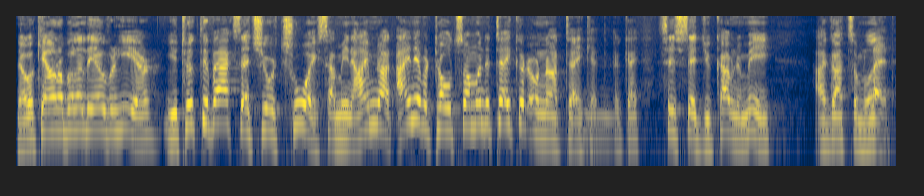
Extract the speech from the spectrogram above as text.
No accountability over here. You took the vax, that's your choice. I mean, I'm not, I never told someone to take it or not take it, okay? Sis said, you come to me, I got some lead,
